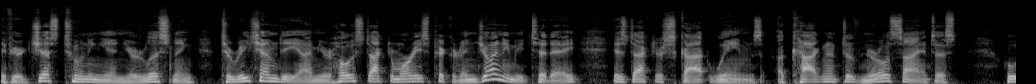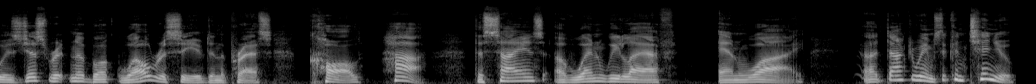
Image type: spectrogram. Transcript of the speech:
If you're just tuning in, you're listening to ReachMD. I'm your host, Dr. Maurice Pickard, and joining me today is Dr. Scott Weems, a cognitive neuroscientist who has just written a book well received in the press called Ha, the science of when we laugh and why. Uh, Dr. Weems, to continue,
